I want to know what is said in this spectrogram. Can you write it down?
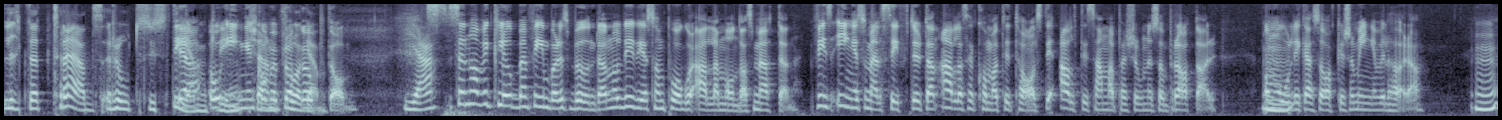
likt ett trädsrotsystem ja, och ingen kommer plocka upp dem. Ja. Sen har vi klubben för inbördes beundran och det är det som pågår alla måndagsmöten. Det finns inget som helst syfte utan alla ska komma till tals. Det är alltid samma personer som pratar om mm. olika saker som ingen vill höra. Mm.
